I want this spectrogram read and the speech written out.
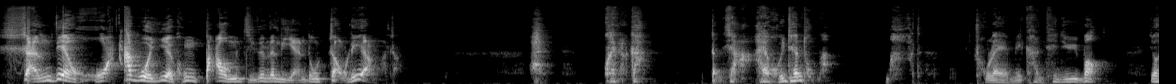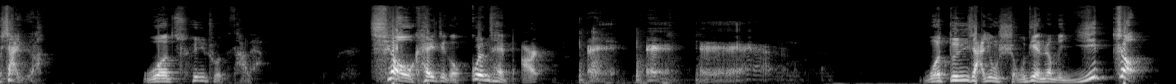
闪电划过夜空，把我们几个人的脸都照亮了。这，哎，快点干，等下还要回填土呢。妈的，出来也没看天气预报，要下雨了。我催促着他俩，撬开这个棺材板儿。我蹲下，用手电这么一照，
